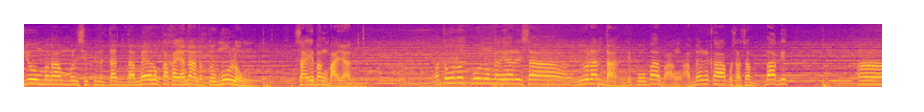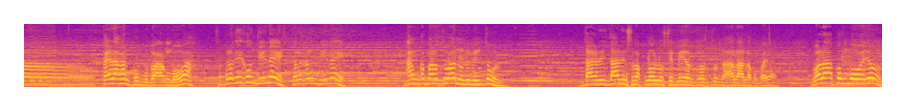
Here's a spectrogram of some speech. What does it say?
yung mga munisipalidad na merong kakayanan na tumulong sa ibang bayan. Patulot po nung nangyari sa Yolanda, hindi po ba ang Amerika, kung saan, bakit ah, kailangan po ba ang MOA? Sa palagay ko, hindi na eh. Talagang hindi na eh. Ang kabaratuan lumintol. Dahil daling sumaklolo si Mayor Gordon, naalala ko pa yan. Wala pong MOA yun.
